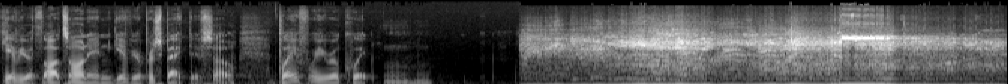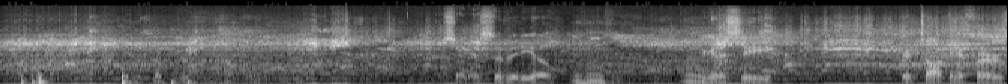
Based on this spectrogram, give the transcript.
give your thoughts on it, and give your perspective. So play it for you real quick. So that's the video. Mm-hmm. You're gonna see they're talking at first,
